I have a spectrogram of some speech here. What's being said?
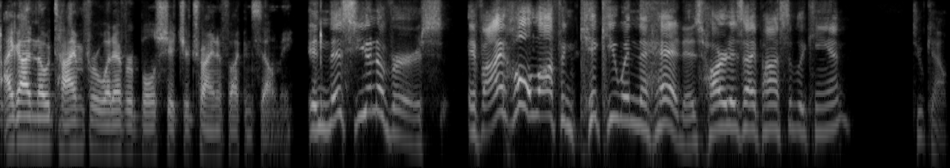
I got no time for whatever bullshit you're trying to fucking sell me. In this universe, if I haul off and kick you in the head as hard as I possibly can, two count.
